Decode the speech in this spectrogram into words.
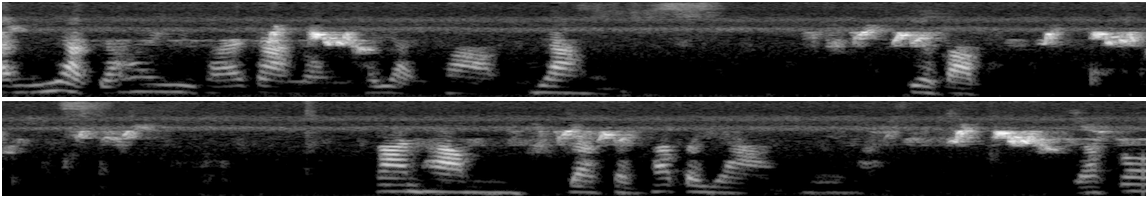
อันนี้อยากจะให้พระอาจารย์ลองขยายความอย่างเกี่ยวกับ การทำแบบสัญชาตญาณนี่ค่ะแล้วก็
